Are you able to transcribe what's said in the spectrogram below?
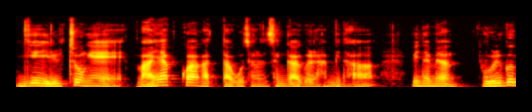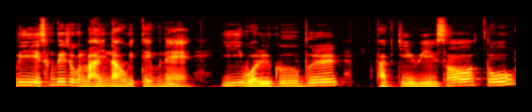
이게 일종의 마약과 같다고 저는 생각을 합니다. 왜냐면 월급이 상대적으로 많이 나오기 때문에 이 월급을 받기 위해서 또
